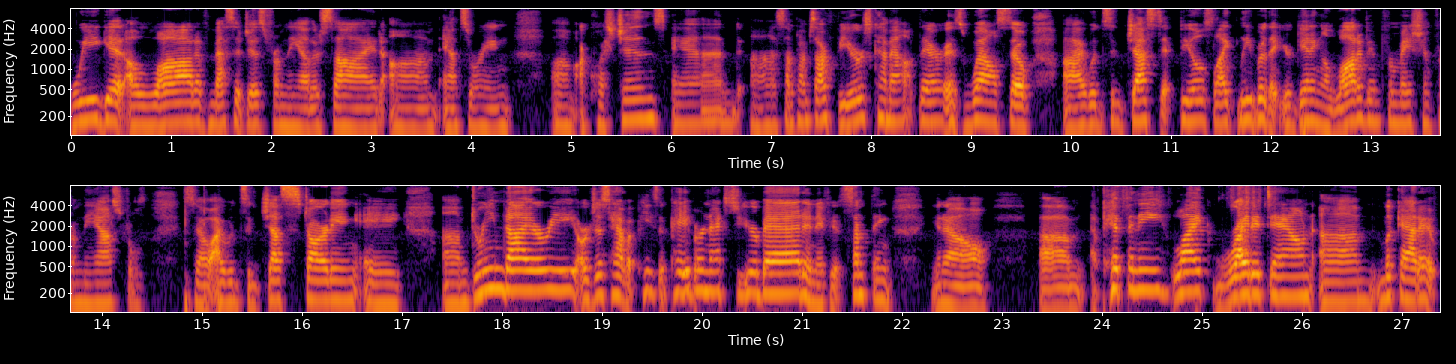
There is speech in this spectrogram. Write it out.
we get a lot of messages from the other side um, answering um, our questions and uh, sometimes our fears come out there as well. So I would suggest it feels like Libra that you're getting a lot of information from the astrals. So I would suggest starting a um, dream diary or just have a piece of paper next to your bed. And if it's something, you know, um, epiphany like, write it down, um, look at it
